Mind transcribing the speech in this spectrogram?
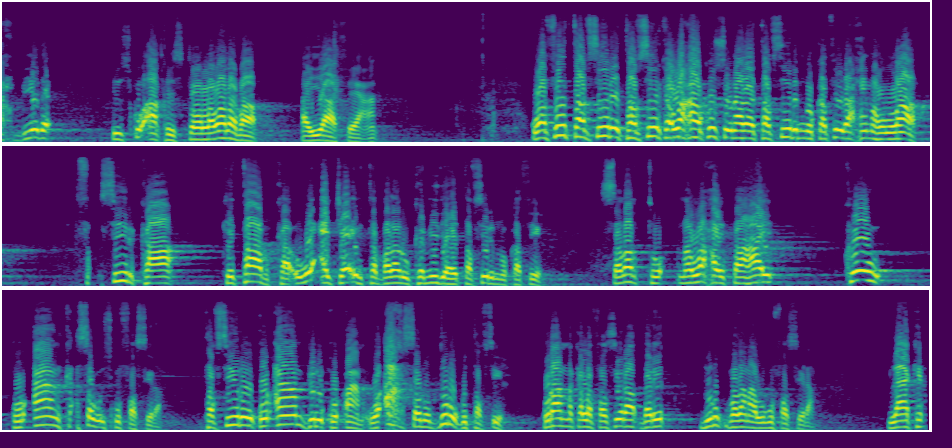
raxbiyada isku akristo labadaba ayaa fiican. Wa fi tafsiiri tafsiirka waxaa ku sugnaaday tafsiir ibnu kaiir raximah اllah tafsiirka kitaabka ugu cajaa'ibta badan uu ka mid yahay tafsiir ibnu kaiir sababtuna waxay tahay kow qur'aanka isagu isku fasira tafsiiru اlqur'aan biاlqur'aan wa axsanu duruqi tafsiir qur'aan marka la fasira dariiq duruq badanaa lagu fasira laakiin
